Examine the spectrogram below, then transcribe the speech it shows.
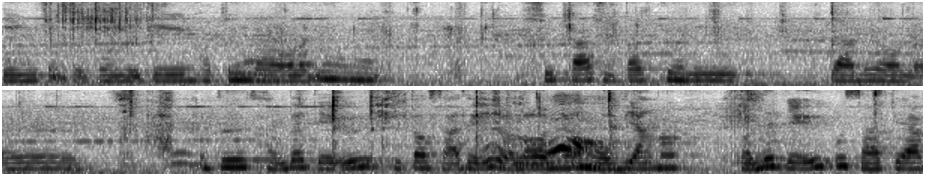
chơi chẳng phải còn chơi học tư là nhưng sư phá thì tao chưa đi ra đi rồi lại tư thằng đó chơi ứ thì tao xả thì rồi lo nhớ hồ giang nó còn đó chơi ứ cũng xả tiền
